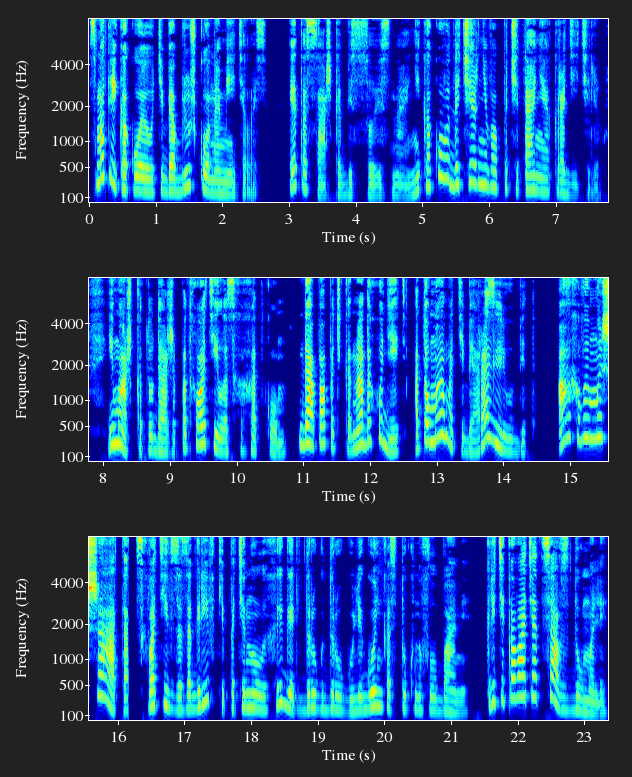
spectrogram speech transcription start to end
Смотри, какое у тебя брюшко наметилось». Это Сашка бессовестная. Никакого дочернего почитания к родителю. И Машка туда же подхватила с хохотком. «Да, папочка, надо худеть, а то мама тебя разлюбит». «Ах вы мышата!» Схватив за загривки, потянул их Игорь друг к другу, легонько стукнув лбами. «Критиковать отца вздумали.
